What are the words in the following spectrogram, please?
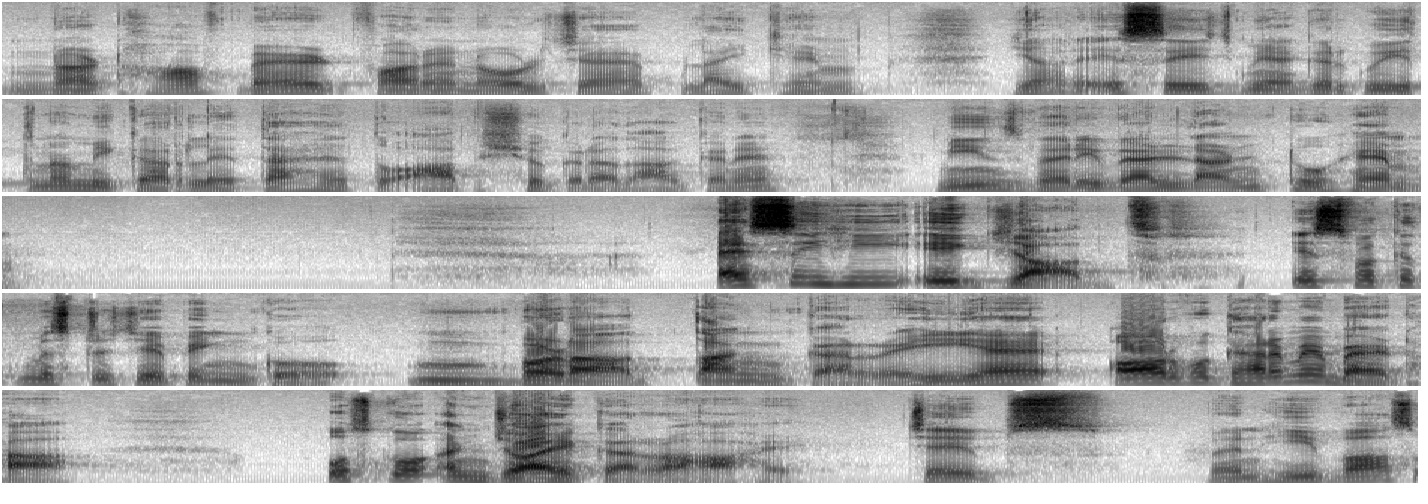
not half bad for an old chap like him यार, इस एज में अगर कोई इतना भी कर लेता है तो आप शुक्र अदा करें। Means very well done to him ऐसी ही एक याद इस वक्त मिस्टर चेपिंग को बड़ा तंग कर रही है और वो घर में बैठा उसको एंजॉय कर रहा है। Chips, when he was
